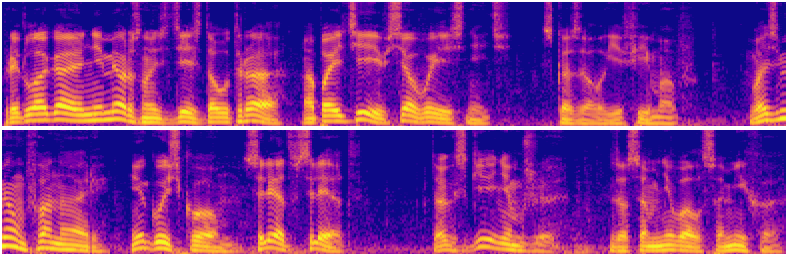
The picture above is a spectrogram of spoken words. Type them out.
предлагаю не мерзнуть здесь до утра, а пойти и все выяснить, сказал Ефимов. Возьмем фонарь и гуськом, след в след. Так сгинем же, засомневался Миха.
